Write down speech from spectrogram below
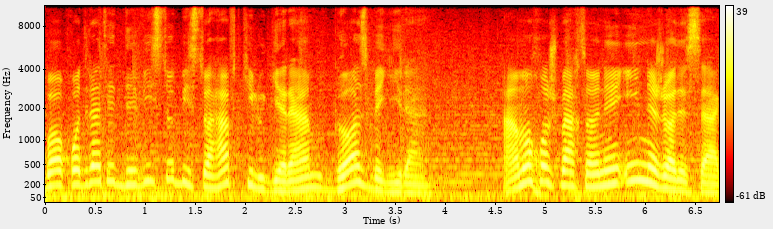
با قدرت 227 کیلوگرم گاز بگیرن. اما خوشبختانه این نژاد سگ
